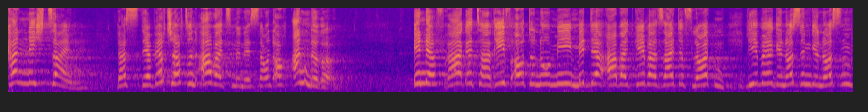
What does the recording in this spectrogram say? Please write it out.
kann nicht sein, dass der Wirtschafts- und Arbeitsminister und auch andere in der Frage Tarifautonomie mit der Arbeitgeberseite flirten. Liebe Genossinnen und Genossen,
